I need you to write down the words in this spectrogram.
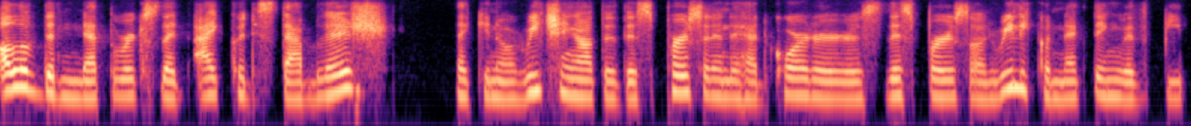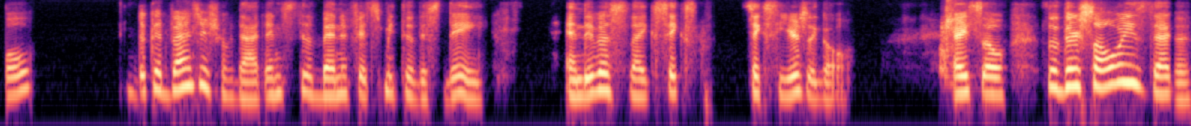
all of the networks that I could establish like you know reaching out to this person in the headquarters this person really connecting with people took advantage of that and still benefits me to this day. And it was like six six years ago. Right. So so there's always that uh,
